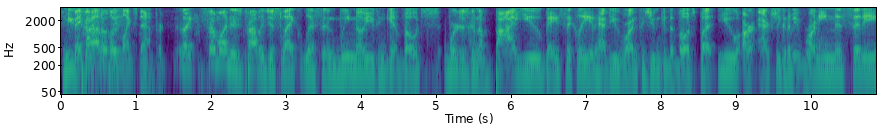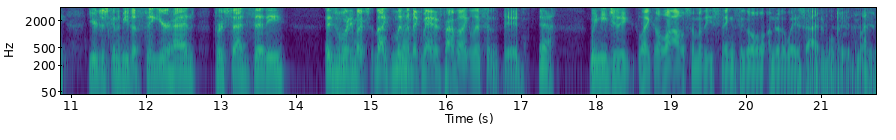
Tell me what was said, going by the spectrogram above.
He's maybe not a place like Stamford. like someone is probably just like, listen, we know you can get votes. We're just going to buy you basically and have you run because you can get the votes, but you are actually going to be running this city. You're just going to be the figurehead for said city. This is pretty much like Linda McMahon is probably like, listen, dude, Yeah. We need you to like allow some of these things to go under the wayside and we'll pay you the money.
